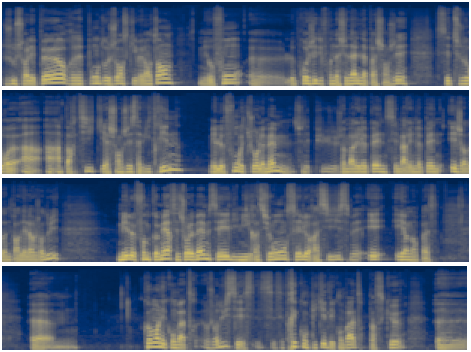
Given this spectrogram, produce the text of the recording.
joue sur les peurs, répond aux gens ce qu'ils veulent entendre, mais au fond, euh, le projet du Front National n'a pas changé. C'est toujours euh, un, parti qui a changé sa vitrine, mais le fond est toujours le même. Ce n'est plus Jean-Marie Le Pen, c'est Marine Le Pen et Jordan Bardella aujourd'hui. Mais le fond de commerce est toujours le même, c'est l'immigration, c'est le racisme, et, on en passe. Euh, comment les combattre Aujourd'hui, c'est très compliqué de les combattre parce que euh,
